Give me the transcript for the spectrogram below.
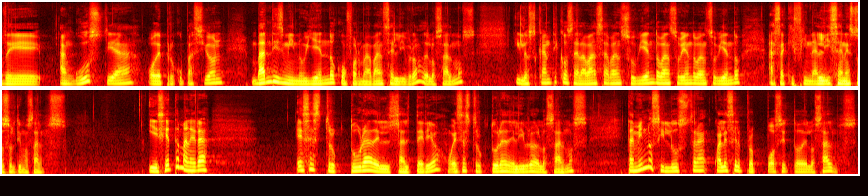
de angustia o de preocupación van disminuyendo conforme avanza el libro de los salmos y los cánticos de alabanza van subiendo, van subiendo, van subiendo hasta que finalizan estos últimos salmos. Y de cierta manera, esa estructura del salterio o esa estructura del libro de los salmos también nos ilustra cuál es el propósito de los salmos.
